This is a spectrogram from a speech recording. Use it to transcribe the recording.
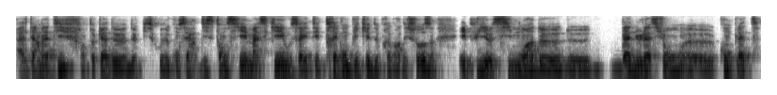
alternatifs, en tout cas de, concerts distanciés, masqués, où ça a été très compliqué de prévoir des choses, et puis six mois de d'annulation complète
